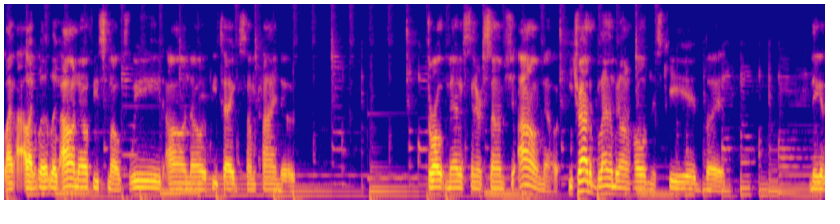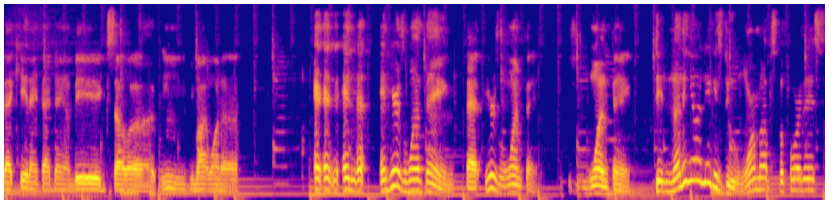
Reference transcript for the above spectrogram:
Like, like, like, I don't know if he smokes weed. I don't know if he takes some kind of throat medicine or some shit. I don't know. He tried to blame it on holding his kid, but nigga, that kid ain't that damn big. So uh, mm, you might want to. And and and uh, and here's one thing that here's one thing, one thing. Did none of y'all niggas do warm ups before this?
